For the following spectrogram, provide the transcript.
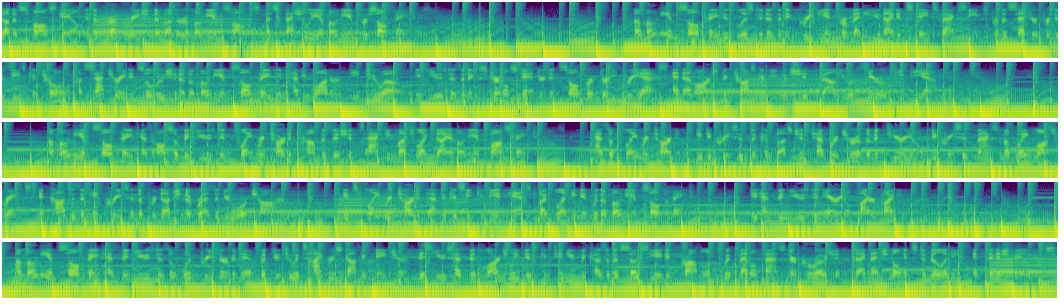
used on a small scale in the preparation of other ammonium salts, especially ammonium persulfate. Ammonium sulfate is listed as an ingredient for many United States vaccines per the Center for Disease Control. A saturated solution of ammonium sulfate in heavy water, D2O, is used as an external standard in sulfur 33S NMR spectroscopy with shift value of 0 ppm. Ammonium sulfate has also been used in flame retardant compositions acting much like diammonium phosphate. As a flame retardant, it decreases the combustion temperature of the material, decreases maximum weight loss rates, and causes an increase in the production of residue or char. Its flame retardant efficacy can be enhanced by blending it with ammonium sulfamate. It has been used in aerial firefighting. Ammonium sulfate has been used as a wood preservative, but due to its hygroscopic nature, this use has been largely discontinued because of associated problems with metal fastener corrosion, dimensional instability, and finish failures.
